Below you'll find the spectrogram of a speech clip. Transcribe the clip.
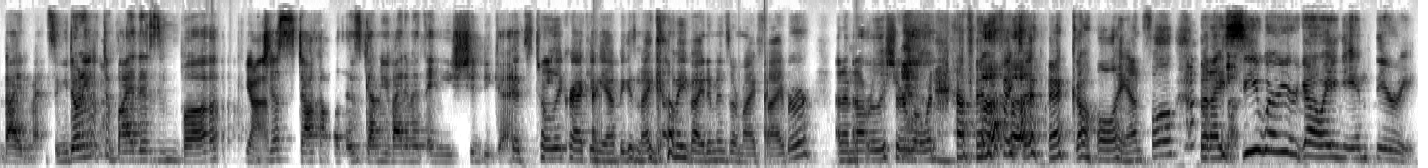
vitamins. So you don't even have to buy this book. Yeah. just stock up on those gummy vitamins, and you should be good. It's totally cracking me up because my gummy vitamins are my fiber, and I'm not really sure what would happen if I took a whole handful. But I see where you're going in theory.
